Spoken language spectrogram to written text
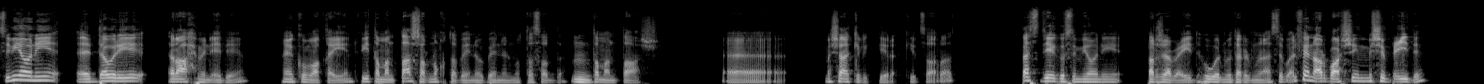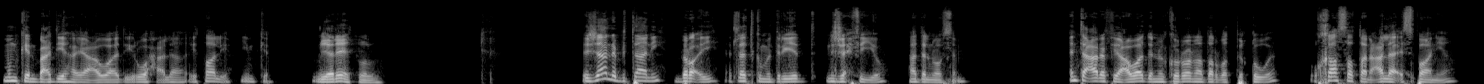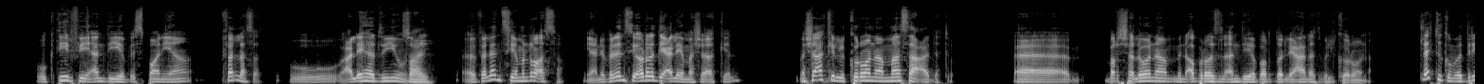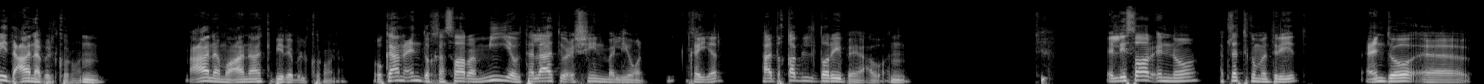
سيميوني الدوري راح من إيديه خلينا نكون واقعيين في 18 نقطة بينه وبين المتصدر mm. 18 آه مشاكل كثيرة أكيد صارت. بس دييغو سيميوني برجع بعيد هو المدرب المناسب 2024 مش بعيدة. ممكن بعديها يا عواد يروح على إيطاليا يمكن. يا ريت والله. الجانب الثاني برأيي أتلتيكو مدريد نجح فيه هذا الموسم. أنت عارف يا عواد انه الكورونا ضربت بقوة وخاصة على إسبانيا وكثير في أندية بإسبانيا فلست وعليها ديون. صحيح. فالنسيا من رأسها يعني فالنسيا اوريدي عليه مشاكل. مشاكل الكورونا ما ساعدته. آه، برشلونة من أبرز الأندية برضه اللي عانت بالكورونا. أتلتيكو مدريد عانى بالكورونا. م. عانى معاناة كبيرة بالكورونا. وكان عنده خسارة 123 مليون. تخيل؟ هذا قبل الضريبه يا عواد. م. اللي صار إنه أتلتيكو مدريد عنده آه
